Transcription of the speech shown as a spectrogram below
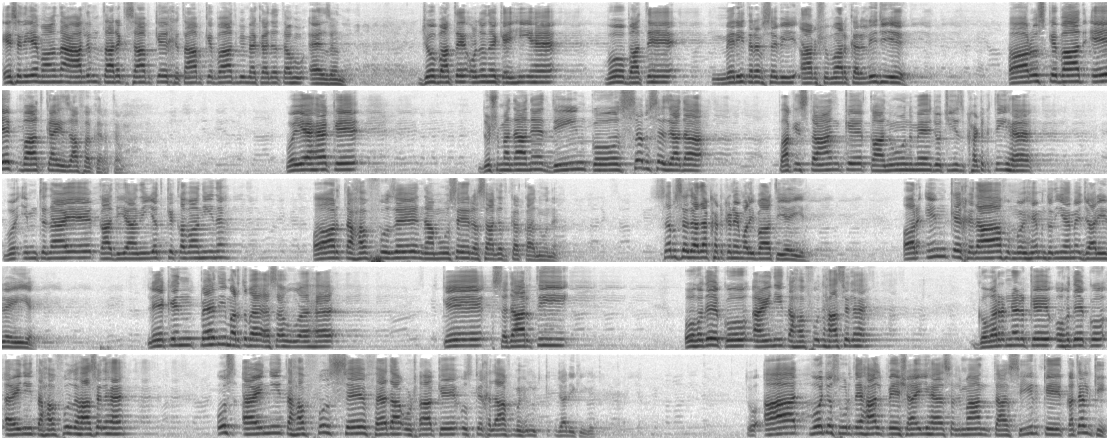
اس لیے مولانا عالم طارق صاحب کے خطاب کے بعد بھی میں کہہ دیتا ہوں ایزن جو باتیں انہوں نے کہی ہیں، وہ باتیں میری طرف سے بھی آپ شمار کر لیجیے۔ اور اس کے بعد ایک بات کا اضافہ کرتا ہوں۔ وہ یہ ہے کہ دشمنان دین کو سب سے زیادہ پاکستان کے قانون میں جو چیز کھٹکتی ہے وہ امتناع قادیانیت کے قوانین ہے اور تحفظ ناموس رسالت کا قانون ہے۔ سب سے زیادہ کھٹکنے والی بات یہی ہے۔ اور ان کے خلاف مہم دنیا میں جاری رہی ہے۔ لیکن پہلی مرتبہ ایسا ہوا ہے کہ صدارتی عہدے کو آئینی تحفظ حاصل ہے۔ گورنر کے عہدے کو آئینی تحفظ حاصل ہے۔ اس آئینی تحفظ سے فائدہ اٹھا کے اس کے خلاف مہم جاری کی گئی۔ تو آج وہ جو صورتحال پیش آئی ہے سلمان تاثیر کے قتل کی،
